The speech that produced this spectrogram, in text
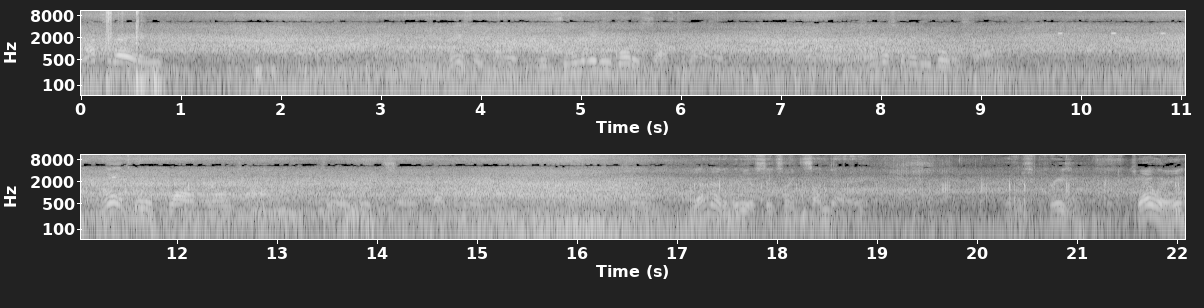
Not today. Wasting time. So we're gonna do boulder stuff today. So we're just gonna do boulder stuff. I ain't been at Guam for a long time. So I didn't say it like way. And we haven't had a video since like Sunday. Which is crazy. So anyway,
